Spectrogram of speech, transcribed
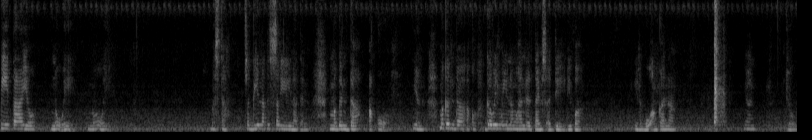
P tayo. No way. No way. Basta sabihin natin sa sarili natin maganda ako. Yan. Maganda ako. Gawin mo yun ng 100 times a day 'di ba? Inabuang ka na yan. Joke.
